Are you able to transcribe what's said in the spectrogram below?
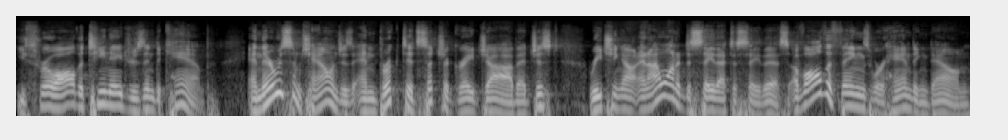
You throw all the teenagers into camp, and there was some challenges. And Brooke did such a great job at just reaching out. And I wanted to say that to say this: of all the things we're handing down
